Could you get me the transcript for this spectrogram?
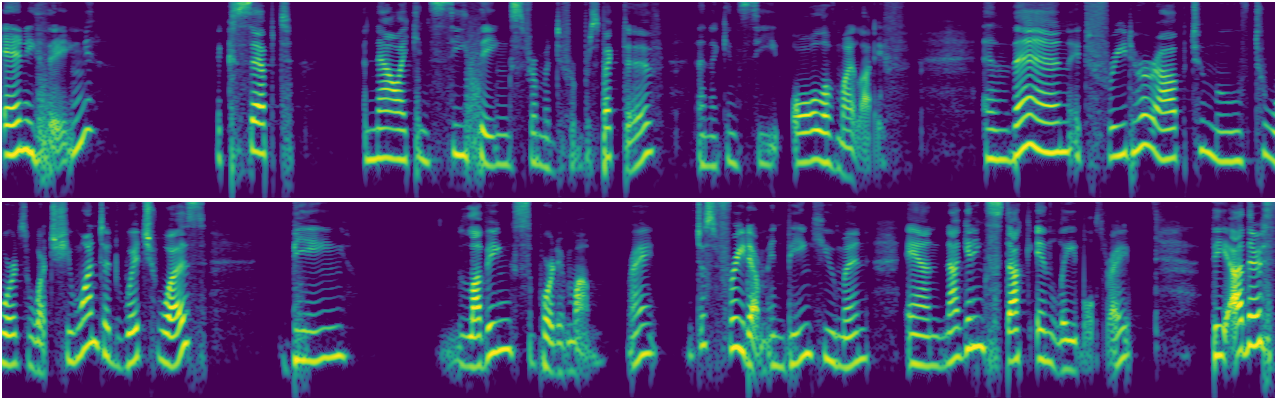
anything except now I can see things from a different perspective and I can see all of my life. And then it freed her up to move towards what she wanted, which was being loving, supportive mom, right? Just freedom in being human and not getting stuck in labels, right? The other th-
